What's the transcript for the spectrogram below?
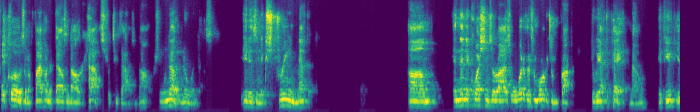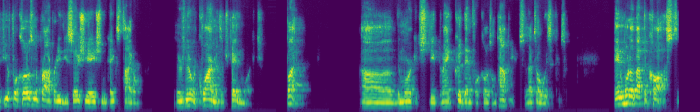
foreclose on a $500,000 house for $2,000? Well, no, no one does. It is an extreme method. Um, and then the questions arise well, what if there's a mortgage on the property? Do we have to pay it? No. If you if you foreclose on the property, the association takes title there's no requirement that you pay the mortgage, but uh, the mortgage, the bank could then foreclose on top of you. So that's always a concern. And what about the cost?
